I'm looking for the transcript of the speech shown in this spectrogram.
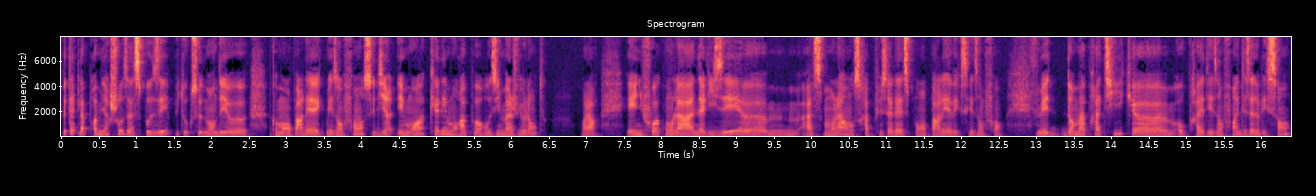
Peut-être la première chose à se poser, plutôt que se demander euh, comment en parler avec mes enfants, se dire et moi, quel est mon rapport aux images violentes? Et une fois qu'on l'a analysé, euh, à ce moment-là, on sera plus à l'aise pour en parler avec ses enfants. Mais dans ma pratique, euh, auprès des enfants et des adolescents,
